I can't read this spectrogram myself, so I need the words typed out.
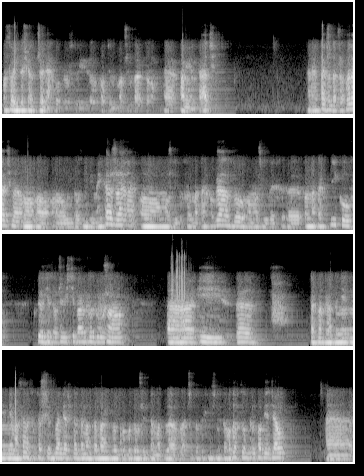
o swoich doświadczeniach po prostu i o, o tym, o czym warto e, pamiętać. E, Także dobrze, opowiadaliśmy o, o, o Windows Movie Makerze, o możliwych formatach obrazu, o możliwych e, formatach plików, których jest oczywiście bardzo dużo e, i e, tak naprawdę nie, nie, nie ma sensu też się zgłębiać w ten temat za bardzo, bo, to już jest temat dla, dla czysto technicznych zawodowców, bym powiedział. E,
